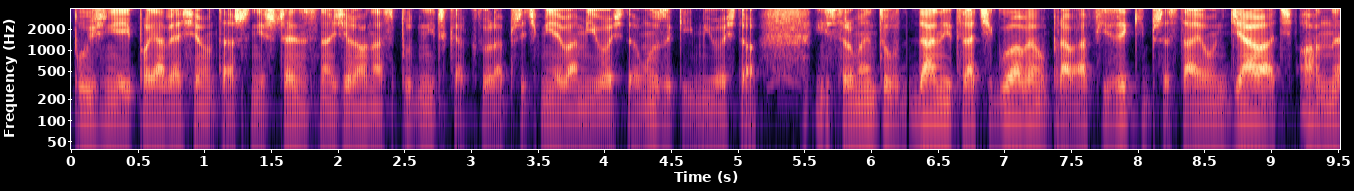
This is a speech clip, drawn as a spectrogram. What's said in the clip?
później pojawia się też nieszczęsna zielona spódniczka, która przyćmiewa miłość do muzyki, miłość do instrumentów. Dany traci głowę, prawa prawa fizyki przestają działać. On e,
